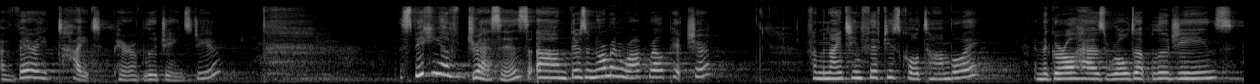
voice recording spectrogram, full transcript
a very tight pair of blue jeans. Do you? Speaking of dresses, um, there's a Norman Rockwell picture from the 1950s called Tomboy. And the girl has rolled up blue jeans,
